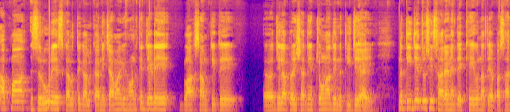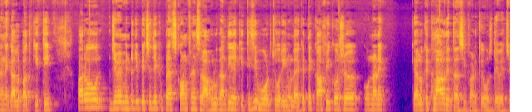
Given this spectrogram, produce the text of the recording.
ਆਪਾਂ ਜ਼ਰੂਰ ਇਸ ਗੱਲ ਤੇ ਗੱਲ ਕਰਨੀ ਚਾਹਾਂਗੇ ਹੁਣ ਕਿ ਜਿਹੜੇ ਬਲਾਕ ਸੰਮਤੀ ਤੇ ਜ਼ਿਲ੍ਹਾ ਪਰਿਸ਼ਦ ਦੀਆਂ ਚੋਣਾਂ ਦੇ ਨਤੀਜੇ ਆਏ। ਨਤੀਜੇ ਤੁਸੀਂ ਸਾਰਿਆਂ ਨੇ ਦੇਖੇ, ਉਹਨਾਂ ਤੇ ਆਪਾਂ ਸਾਰਿਆਂ ਨੇ ਗੱਲਬਾਤ ਕੀਤੀ। ਪਰ ਉਹ ਜਿਵੇਂ ਮਿੰਟੂ ਜੀ ਪਿੱਛੇ ਜੇ ਇੱਕ ਪ੍ਰੈਸ ਕਾਨਫਰੰਸ ਰਾਹੁਲ ਗਾਂਧੀ ਨੇ ਕੀਤੀ ਸੀ ਵੋਟ ਚੋਰੀ ਨੂੰ ਲੈ ਕੇ ਤੇ ਕਾਫੀ ਕੁਝ ਉਹਨਾਂ ਨੇ ਕਹਿ ਲਓ ਕਿ ਖਿਲਾਰ ਦਿੱਤਾ ਸੀ ਫੜ ਕੇ ਉਸ ਦੇ ਵਿੱਚ।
